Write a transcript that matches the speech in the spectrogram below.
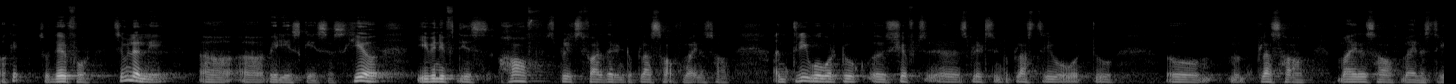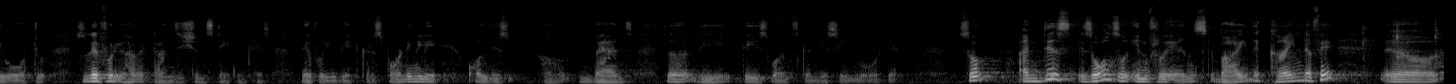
Okay. So, therefore, similarly uh, uh, various cases here even if this half splits further into plus half minus half and 3 over 2 uh, shifts uh, splits into plus 3 over 2 um, plus half minus half minus 3 over 2. So, therefore, you have a transitions taking place therefore, you get correspondingly all these uh, bands. So, the these ones can be seen over there. So, and this is also influenced by the kind of a uh,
